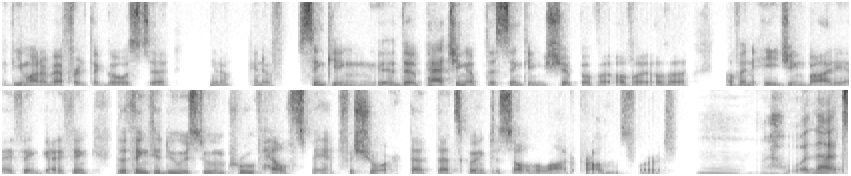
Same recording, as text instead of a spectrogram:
the amount of effort that goes to you know kind of sinking uh, the patching up the sinking ship of a of a of a of an aging body i think i think the thing to do is to improve health span for sure. That that's going to solve a lot of problems for us. Mm. well, that's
